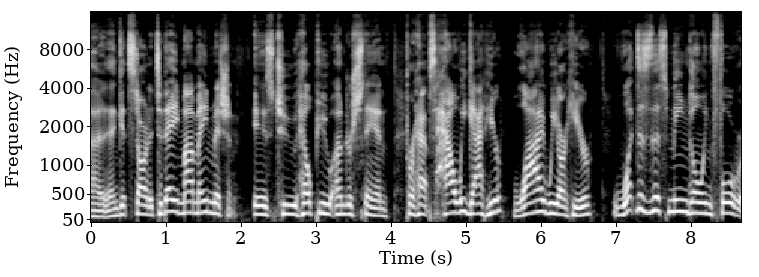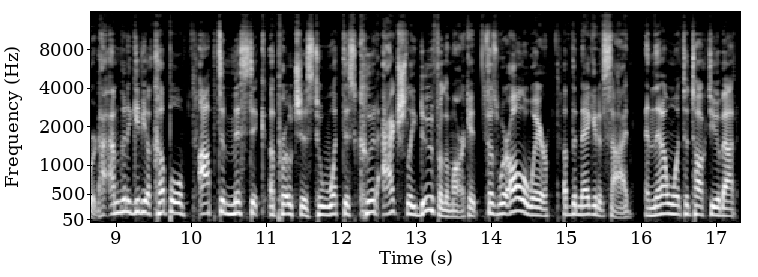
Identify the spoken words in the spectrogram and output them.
uh, and get started. Today, my main mission is to help you understand perhaps how we got here, why we are here, what does this mean going forward? I'm going to give you a couple optimistic approaches to what this could actually do for the market because we're all aware of the negative side. And then I want to talk to you about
